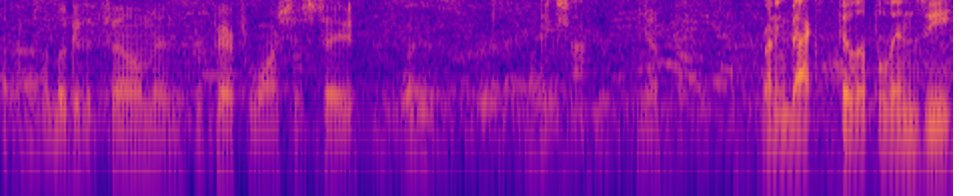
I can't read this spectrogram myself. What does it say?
Uh, look at the film and prepare for Washington State. Thanks, Sean. Yep. Running back Phillip Lindsay.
